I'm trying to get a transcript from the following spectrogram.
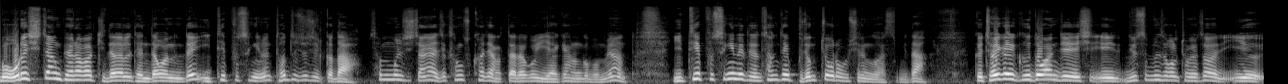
뭐 올해 시장 변화가 기대가 된다고 하는데 ETF 승인은 더 늦어질 거다. 선물 시장이 아직 성숙하지 않았다라고 이야기하는 거 보면 ETF 승인에 대해서 상당히 부정적으로 보시는 것 같습니다. 그 저희가 그동안 이제 시, 이 뉴스 분석을 통해서 이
